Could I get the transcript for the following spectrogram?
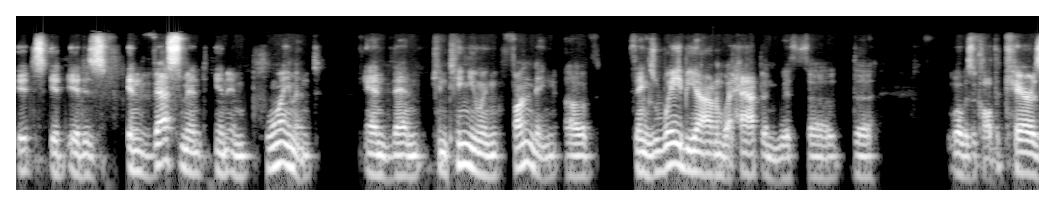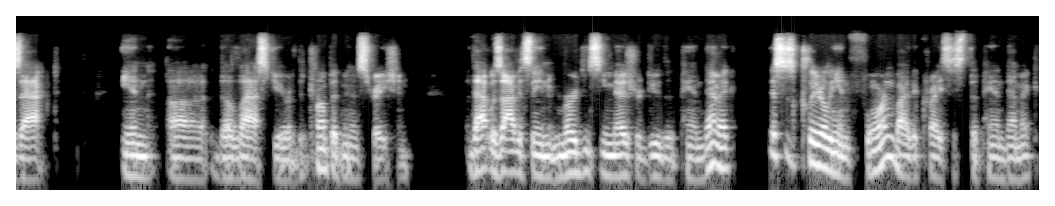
It's it, it is investment in employment and then continuing funding of things way beyond what happened with uh, the what was it called the CARES Act in uh, the last year of the Trump administration. That was obviously an emergency measure due to the pandemic. This is clearly informed by the crisis of the pandemic,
